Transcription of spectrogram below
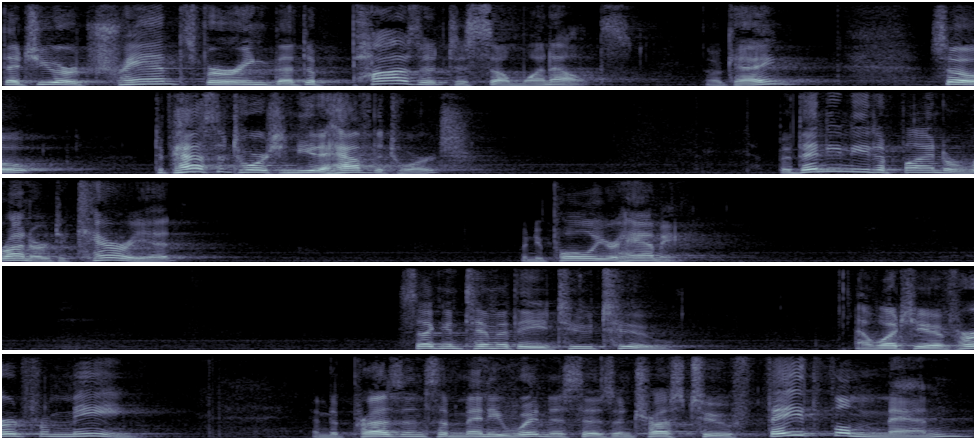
that you are transferring the deposit to someone else. Okay? So, to pass the torch, you need to have the torch. But then you need to find a runner to carry it when you pull your hammy. 2 Timothy 2 2. And what you have heard from me in the presence of many witnesses, and trust to faithful men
